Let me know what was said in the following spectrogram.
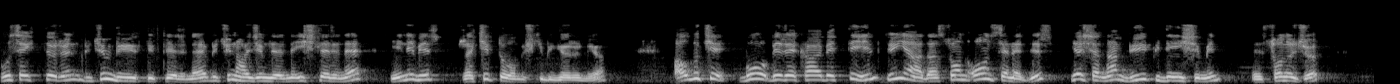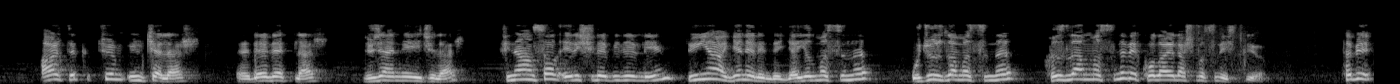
bu sektörün bütün büyüklüklerine, bütün hacimlerine, işlerine yeni bir rakip doğmuş gibi görünüyor. Halbuki bu bir rekabet değil, dünyada son 10 senedir yaşanan büyük bir değişimin e, sonucu. Artık tüm ülkeler, e, devletler, düzenleyiciler finansal erişilebilirliğin dünya genelinde yayılmasını, ucuzlamasını, hızlanmasını ve kolaylaşmasını istiyor. Tabii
